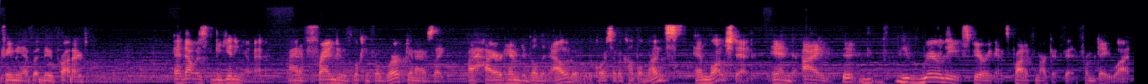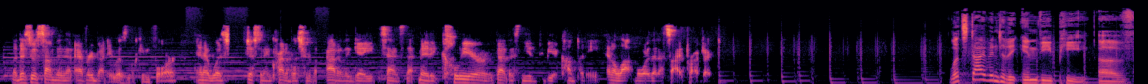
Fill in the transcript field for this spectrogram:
dreaming of a new product. And that was the beginning of it. I had a friend who was looking for work, and I was like, I hired him to build it out over the course of a couple months and launched it. And I it, you rarely experience product market fit from day one, but this was something that everybody was looking for, and it was just an incredible sort of out of the gate sense that made it clear that this needed to be a company and a lot more than a side project. Let's dive into the MVP of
